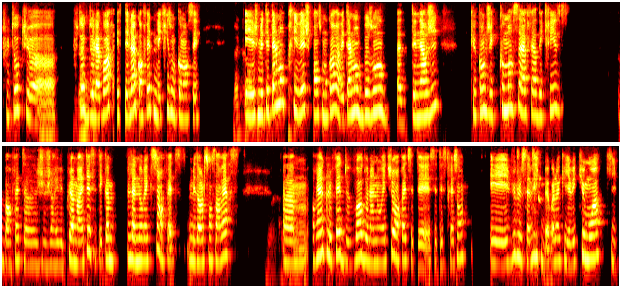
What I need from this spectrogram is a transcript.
plutôt que, euh, plutôt que de D'accord, la voir. Et c'est là qu'en fait mes crises ont commencé. Et je m'étais tellement privée, je pense, mon corps avait tellement besoin bah, d'énergie que quand j'ai commencé à faire des crises, bah, en fait, euh, je n'arrivais plus à m'arrêter. C'était comme l'anorexie, en fait, mais dans le sens inverse. Euh, rien que le fait de voir de la nourriture, en fait, c'était, stressant. Et vu que je savais que, bah, voilà, qu'il y avait que moi qui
